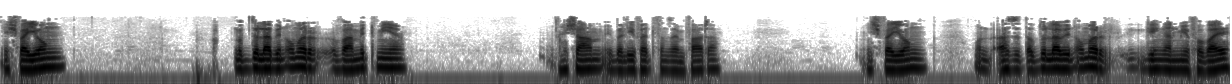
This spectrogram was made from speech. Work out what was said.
Ich war jung. Abdullah bin Umar war mit mir. Hisham überliefert von seinem Vater. Ich war jung und Hazrat Abdullah bin Umar ging an mir vorbei.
